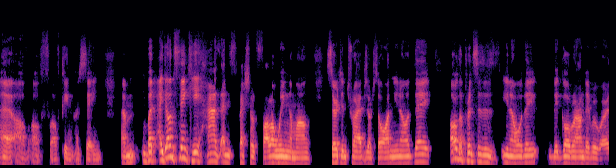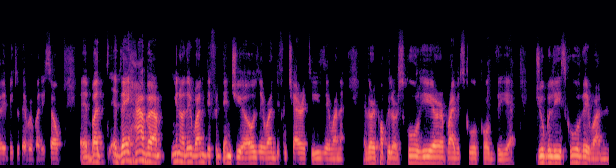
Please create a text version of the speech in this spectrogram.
Uh, of, of, of King Hussein. Um, but I don't think he has any special following among certain tribes or so on. You know, they, all the princesses, you know, they they go around everywhere they meet with everybody so uh, but they have um, you know they run different ngos they run different charities they run a, a very popular school here a private school called the uh, Jubilee School. They run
